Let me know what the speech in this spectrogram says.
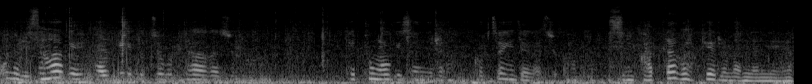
오늘 이상하게 발길이 그쪽으로 닿아가지고 태풍 오기 전이라 걱정이 돼가지고 지금 갔다가 걔를 만났네요.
